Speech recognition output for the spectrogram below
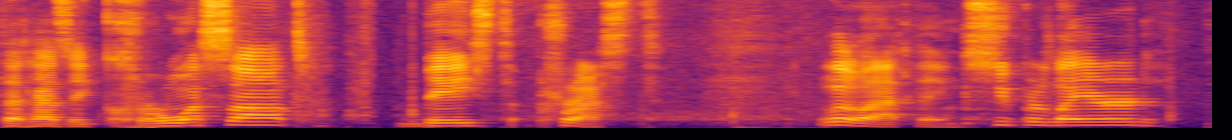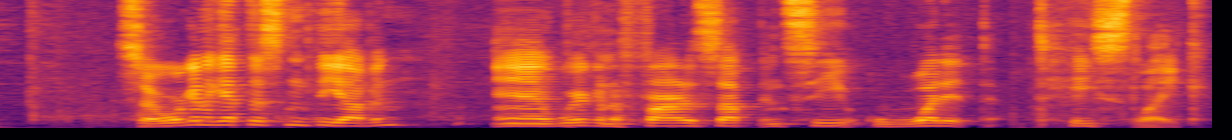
that has a croissant based crust. Look at that thing, super layered. So we're gonna get this into the oven and we're gonna fire this up and see what it tastes like.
